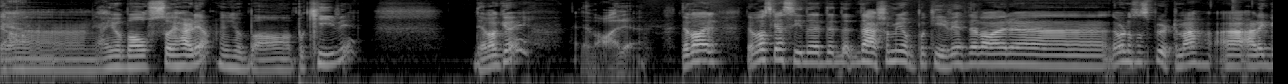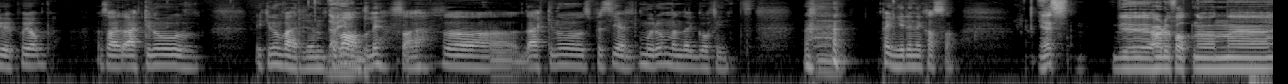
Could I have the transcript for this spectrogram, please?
Ja. Jeg, jeg jobba også i helga. Jeg jobba på Kiwi. Det var gøy. Det var Det var det, var, skal jeg si? Det, det, det er som å jobbe på Kiwi. Det var eh, Det var noen som spurte meg "Eh, Er det gøy på jobb. Jeg sa det er ikke noe ikke noe verre enn til vanlig, sa jeg. Så det er ikke noe spesielt moro, men det går fint. Mm. Penger inn i kassa. Yes. Har du fått noen eh,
